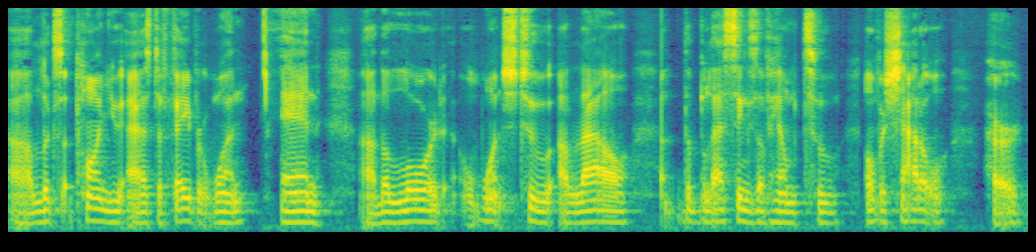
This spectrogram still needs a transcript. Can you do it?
uh, looks upon you as the favorite one. And uh, the Lord wants to allow the blessings of Him to overshadow her.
